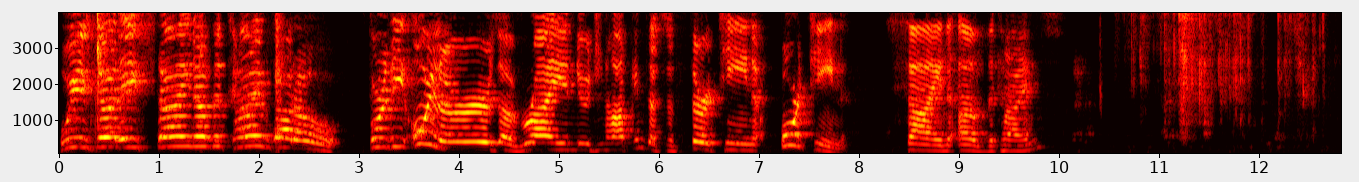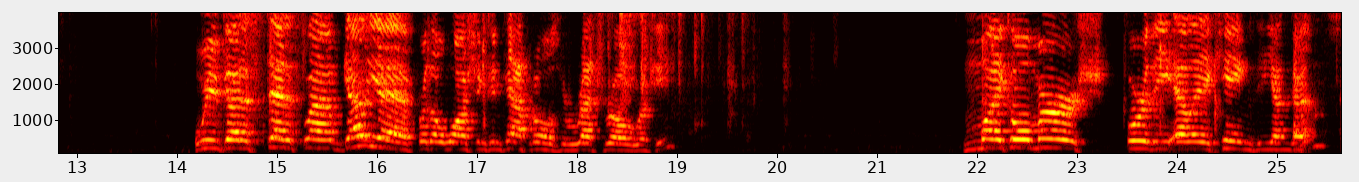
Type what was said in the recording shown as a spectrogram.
We've got a sign of the times auto for the Oilers of Ryan Nugent Hopkins. That's a 13-14 sign of the times. We've got a Stanislav Galiev for the Washington Capitals retro rookie. Michael Mersch for the LA Kings Young Guns.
